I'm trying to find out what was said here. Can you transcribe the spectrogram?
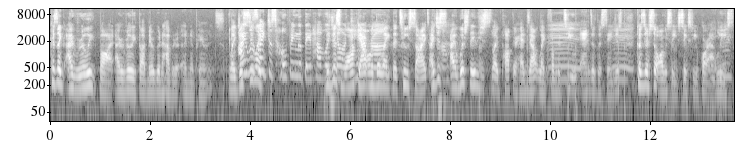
because like I really thought, I really thought they were gonna have a, an appearance. Like just I to, like, like, just hoping that they'd have like they just you know, a walk out on the like the two sides. I just Uh. I wish they just like pop their heads out like from the two Mm. ends of the stages Mm. because they're still obviously six feet apart at Mhm. least.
